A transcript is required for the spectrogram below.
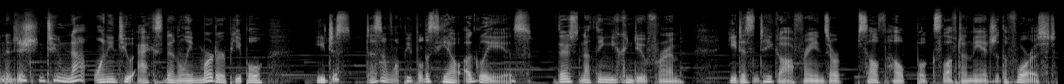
in addition to not wanting to accidentally murder people, he just doesn't want people to see how ugly he is. There's nothing you can do for him. He doesn't take offerings or self help books left on the edge of the forest.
